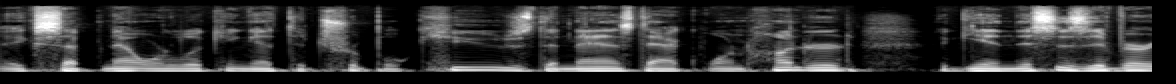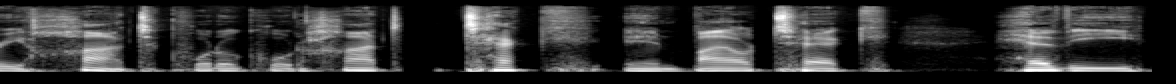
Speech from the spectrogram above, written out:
except now we're looking at the triple Qs, the NASDAQ 100. Again, this is a very hot, quote unquote, hot tech and biotech heavy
